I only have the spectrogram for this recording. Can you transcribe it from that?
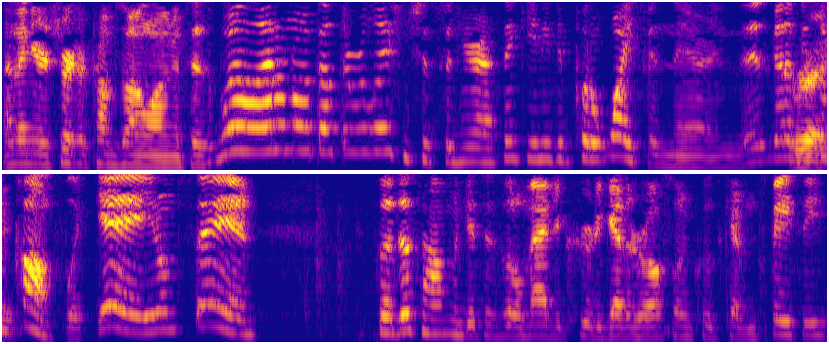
and then your instructor comes on along and says, "Well, I don't know about the relationships in here. I think you need to put a wife in there, and there's got to be some conflict." Yay, you know what I'm saying? So then Dustin Hoffman gets his little magic crew together, who also includes Kevin Spacey,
